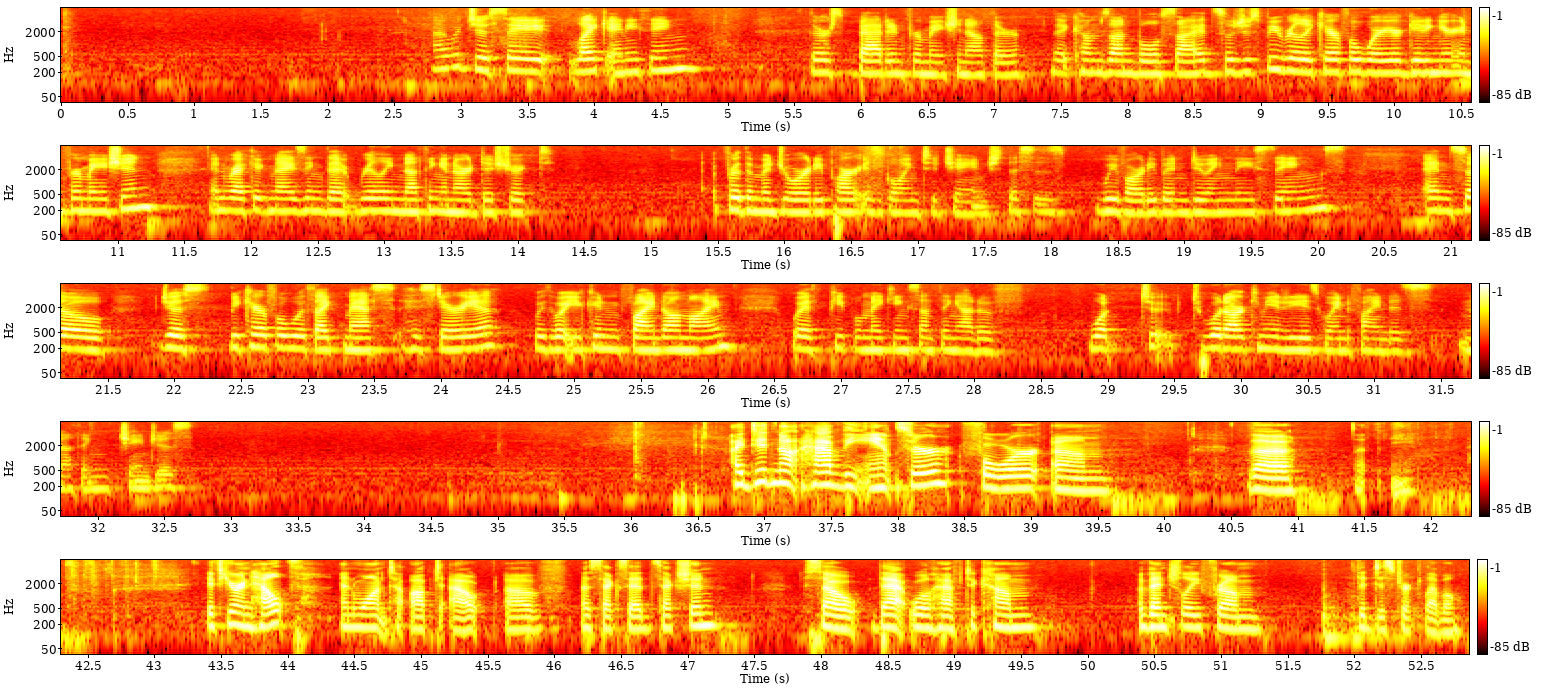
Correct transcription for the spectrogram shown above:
I would just say, like anything, there's bad information out there that comes on both sides. So just be really careful where you're getting your information and recognizing that really nothing in our district, for the majority part, is going to change. This is, we've already been doing these things. And so just be careful with like mass hysteria, with what you can find online, with people making something out of what, to, to what our community is going to find is nothing changes. I did not have the answer for um, the, if you're in health and want to opt out of a sex ed section. So that will have to come eventually from the district level.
